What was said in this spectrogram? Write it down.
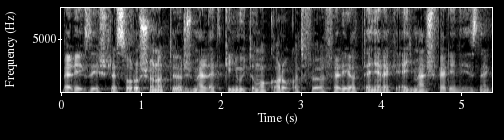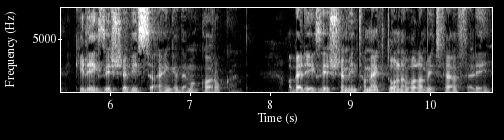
Belégzésre szorosan a törzs mellett kinyújtom a karokat fölfelé, a tenyerek egymás felé néznek, kilégzésre visszaengedem a karokat. A belégzésre, mintha megtolna valamit felfelé,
